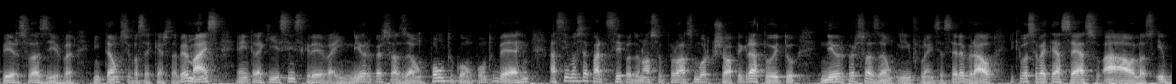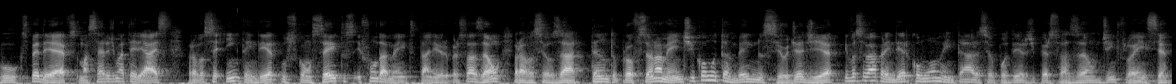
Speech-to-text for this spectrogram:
persuasiva. Então, se você quer saber mais, entre aqui e se inscreva em neuropersuasão.com.br. Assim você participa do nosso próximo workshop gratuito Neuropersuasão e Influência Cerebral e que você vai ter acesso a aulas, e-books, PDFs, uma série de materiais para você entender os conceitos e fundamentos da neuropersuasão para você usar tanto profissionalmente como também no seu dia a dia e você vai aprender como aumentar o seu poder de persuasão, de influência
